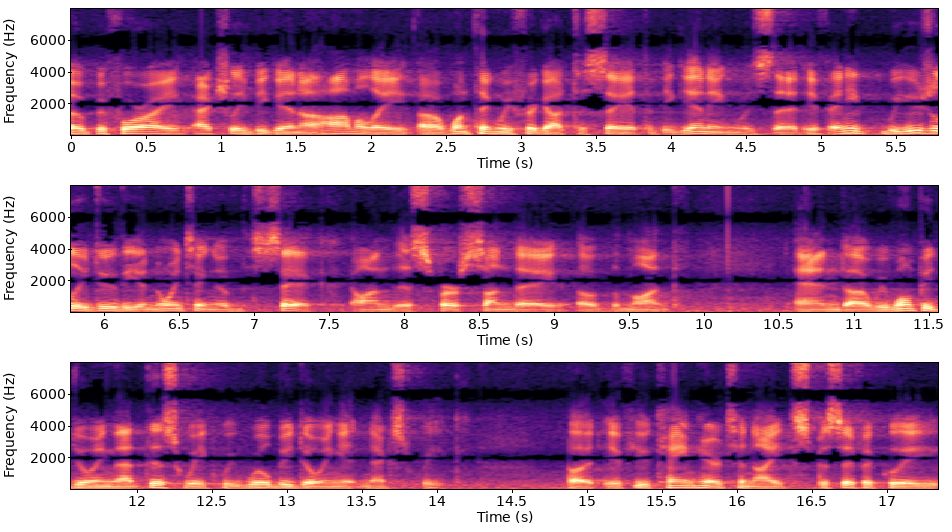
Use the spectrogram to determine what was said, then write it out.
So before I actually begin a homily, uh, one thing we forgot to say at the beginning was that if any, we usually do the anointing of the sick on this first Sunday of the month, and uh, we won't be doing that this week. We will be doing it next week. But if you came here tonight specifically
